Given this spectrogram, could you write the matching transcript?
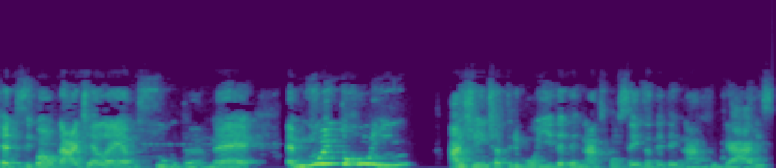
que a desigualdade ela é absurda, né? É muito ruim a gente atribuir determinados conceitos a determinados lugares.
